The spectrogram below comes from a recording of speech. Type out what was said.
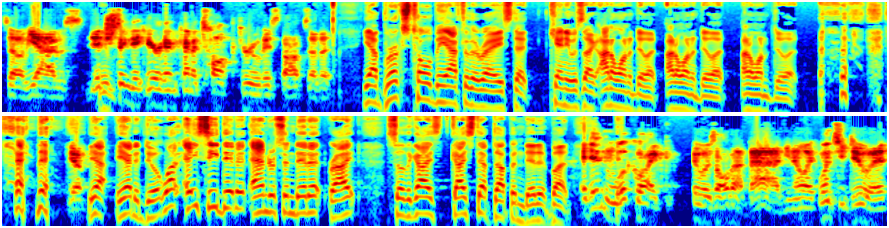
So yeah, it was interesting to hear him kind of talk through his thoughts of it. Yeah, Brooks told me after the race that Kenny was like, I don't want to do it. I don't want to do it. I don't want to do it. Then- Yep. Yeah, he had to do it. What AC did it, Anderson did it, right? So the guys guy stepped up and did it, but It didn't look like it was all that bad. You know, like once you do it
